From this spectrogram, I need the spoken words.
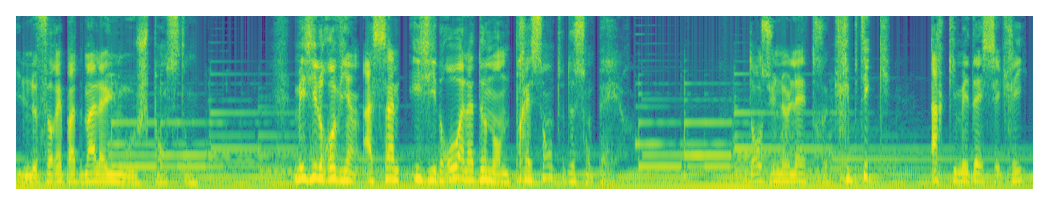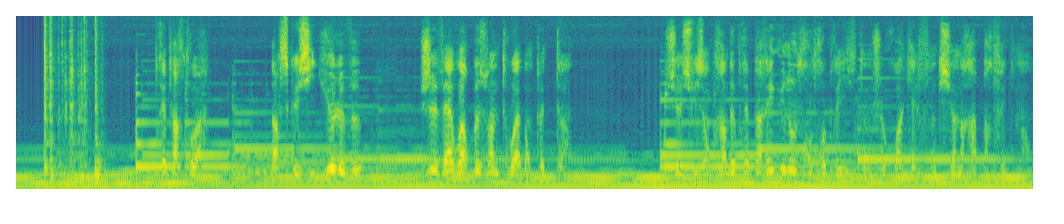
Il ne ferait pas de mal à une mouche, pense-t-on. Mais il revient à San Isidro à la demande pressante de son père. Dans une lettre cryptique, Archimédès écrit Prépare-toi, parce que si Dieu le veut, je vais avoir besoin de toi dans peu de temps. Je suis en train de préparer une autre entreprise dont je crois qu'elle fonctionnera parfaitement.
